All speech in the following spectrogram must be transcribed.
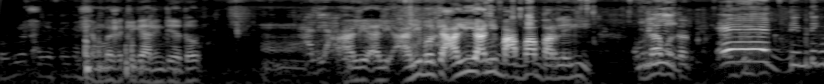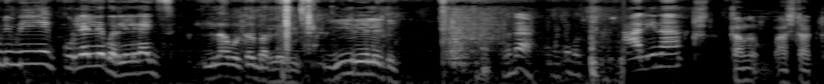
बघूया काय येतंय का. शंभर टक्के गॅरंटी येतो. आली. आली आली. आली बोलते आली आणि बाबा भरलेली. हिला. बोलतात. ए डिमडिंग डिमडिंग कुरलेले भरलेले काहीच हिला बोलतात भरलेली. ही रिअलिटी आली ना. थांब स्टार्ट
